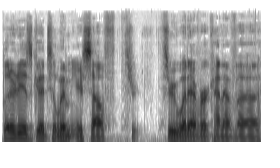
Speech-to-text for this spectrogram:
but it is good to limit yourself through through whatever kind of uh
